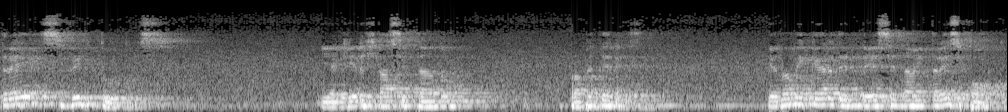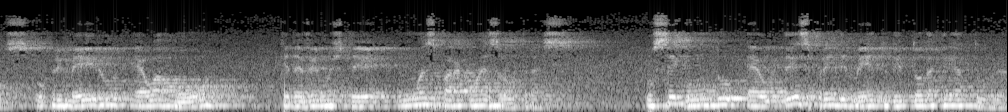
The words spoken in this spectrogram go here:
três virtudes. E aqui ele está citando a própria Teresa. Eu não me quero deter senão em três pontos. O primeiro é o amor que devemos ter umas para com as outras. O segundo é o desprendimento de toda criatura.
